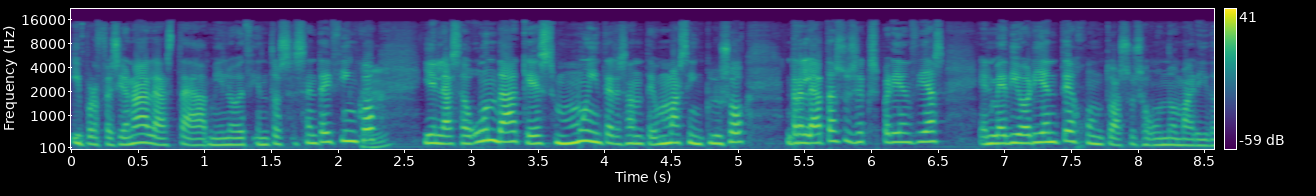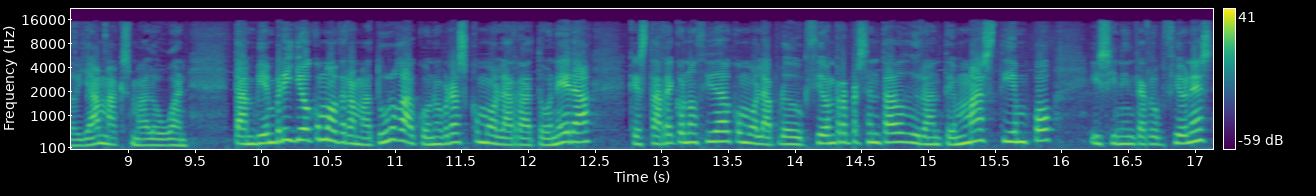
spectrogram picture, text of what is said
y profesional hasta 1965 y en la segunda, que es muy interesante, más incluso, relata sus experiencias en Medio Oriente junto a su segundo marido, ya Max Mallowan. También brilló como dramaturga con obras como La ratonera, que está reconocida como la producción representado durante más tiempo y sin interrupciones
